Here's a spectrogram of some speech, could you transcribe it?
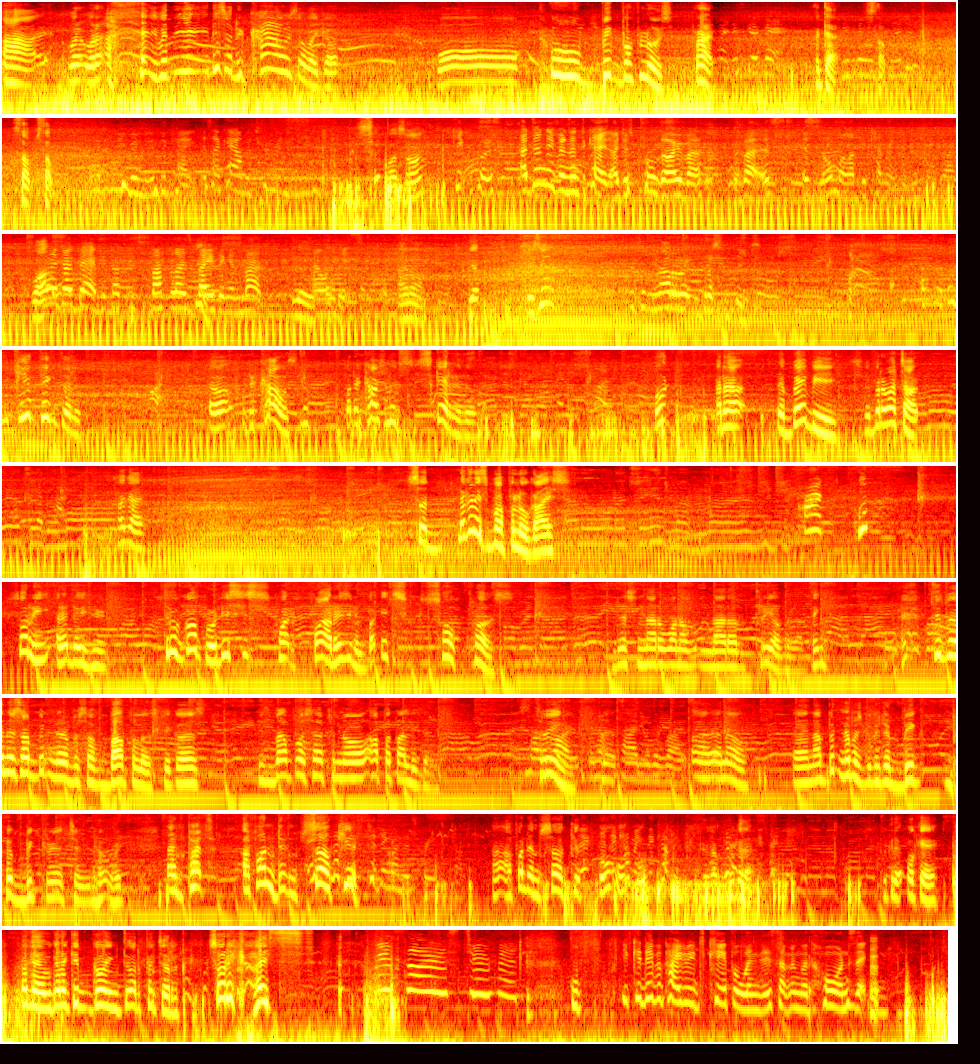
Ah, what, what, even this one the cows. Oh my god. Whoa. Oh, big buffaloes. Right. Right, let's go back. Okay. Stop. Stop. Stop. I didn't even indicate. It's okay, I'm a true. S- What's wrong? Keep. I didn't even indicate, I just pulled over. But it's, it's normal, I'm becoming conditioned driver. I want to go back because there's buffaloes bathing in mud. Yeah, yeah, I want to okay. get some. I know. Yep. Is it? This is another interesting thing. It's a cute thing to look. Uh, the cows, look. But the cows look scary though. Oh, ada the baby. So you better watch out. Okay. So look at this buffalo, guys. Whoop. Sorry, I don't know here. Through GoPro, this is quite far, isn't it? But it's so close. There's another one of another three of them, I think. to be honest, I'm a bit nervous of buffaloes because these buffaloes have no apataligan. String. They're not tied with a. Uh, I know. And I'm a bit nervous because they're big, big creature, you know. And but I found them so cute. I found them so cute. They're, they're oh, coming, oh. they're coming. Look at- that. Look at that. Okay. Okay, we're gonna keep going to adventure. Sorry, guys. We're so stupid. Oop. You can never pay to be careful when there's something with horns that can.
